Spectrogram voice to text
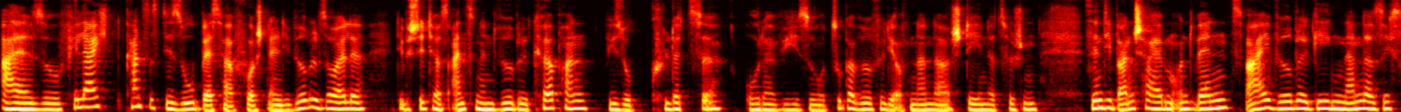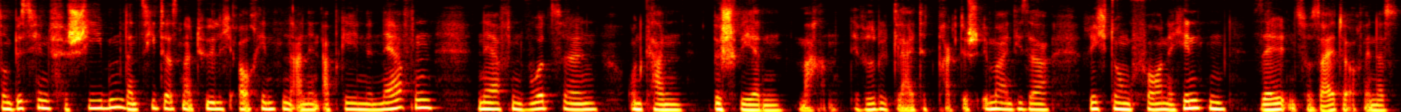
Also, vielleicht kannst du es dir so besser vorstellen. Die Wirbelsäule, die besteht ja aus einzelnen Wirbelkörpern, wie so Klötze oder wie so Zuckerwürfel, die aufeinander stehen. Dazwischen sind die Bandscheiben. Und wenn zwei Wirbel gegeneinander sich so ein bisschen verschieben, dann zieht das natürlich auch hinten an den abgehenden Nerven, Nervenwurzeln und kann Beschwerden machen. Der Wirbel gleitet praktisch immer in dieser Richtung vorne, hinten, selten zur Seite, auch wenn das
